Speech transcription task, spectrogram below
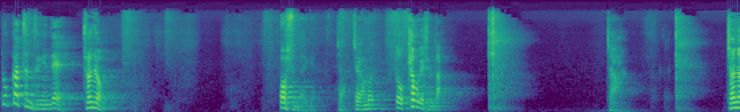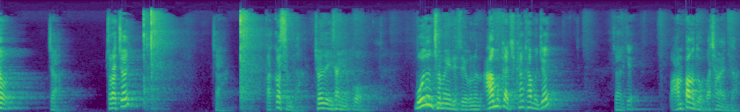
똑같은 등인데 전혀 없습니다, 이게. 자, 제가 한번 또 켜보겠습니다. 자, 전혀 자 들어왔죠? 자 다 껐습니다. 전혀 이상이 없고 모든 조명이 됐어요. 이거는 암흑까지 캄캄하죠? 자 이렇게 안방도 마찬가지입니다.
